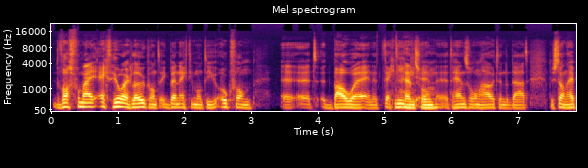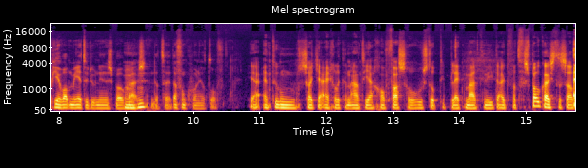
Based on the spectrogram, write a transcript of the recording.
het was voor mij echt heel erg leuk. Want ik ben echt iemand die ook van... eh, het, het bouwen en het techniek en het hands-on houdt inderdaad. Dus dan heb je wat meer te doen in een spookhuis. Mhm. En dat, dat vond ik gewoon heel tof. Ja, en toen zat je eigenlijk een aantal jaar gewoon vastgeroest op die plek. Maakte niet uit wat voor spookhuis er zat.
